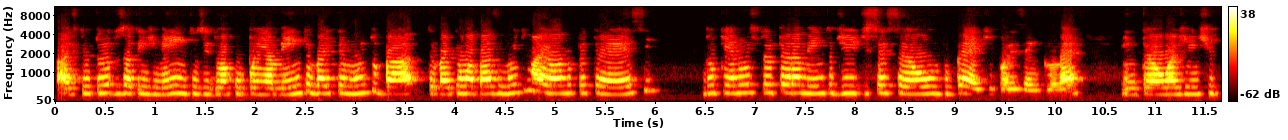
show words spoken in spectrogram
a estrutura dos atendimentos e do acompanhamento vai ter muito vai ter uma base muito maior no PTS do que no estruturamento de, de sessão do PEC, por exemplo, né? Então, a gente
